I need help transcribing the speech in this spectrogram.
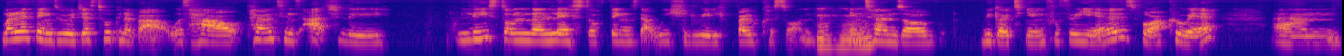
One of the things we were just talking about was how parenting's actually least on the list of things that we should really focus on Mhm. in terms of we go to uni for three years for our career. Um,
